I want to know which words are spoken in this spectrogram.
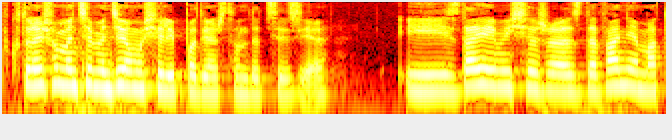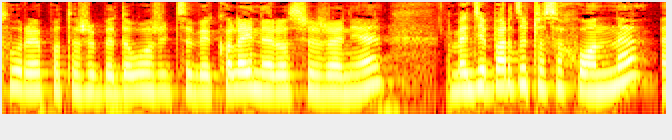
w którymś momencie będziemy musieli podjąć tę decyzję. I zdaje mi się, że zdawanie matury po to, żeby dołożyć sobie kolejne rozszerzenie, będzie bardzo czasochłonne, e,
